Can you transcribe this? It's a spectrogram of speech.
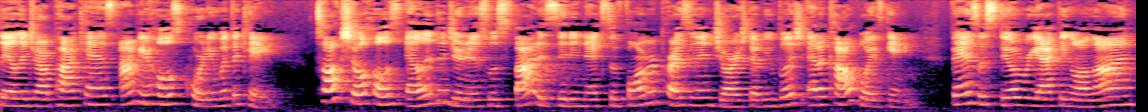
Daily Drop Podcast. I'm your host, Courtney with the K. Talk show host Ellen DeGeneres was spotted sitting next to former President George W. Bush at a Cowboys game. Fans are still reacting online.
